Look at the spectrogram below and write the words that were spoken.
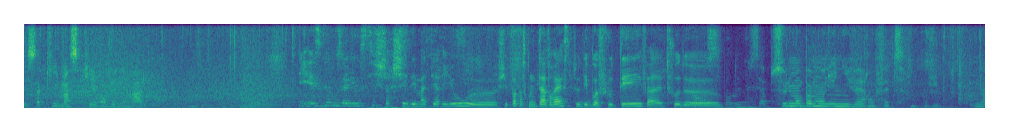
C'est ça qui m'inspire en général. Et est-ce que vous allez aussi chercher des matériaux, euh, je sais pas, parce qu'on est à Brest, des bois flottés, enfin des choses de. C'est- absolument pas mon univers en fait. Je- Non.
